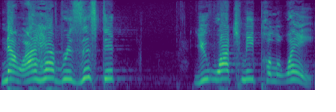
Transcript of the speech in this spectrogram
Now, I have resisted. You watch me pull away.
